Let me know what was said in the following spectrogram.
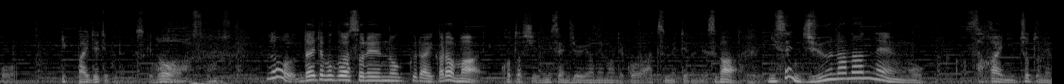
こういっぱい出てくるんですけどあそうですかの大体僕はそれのくらいから、まあ、今年2014年までこう集めてるんですが2017年を境にちょっとね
